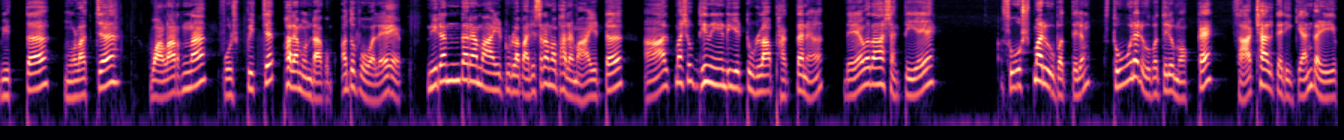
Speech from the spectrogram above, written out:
വിത്ത് മുളച്ച് വളർന്ന് പുഷ്പിച്ച് ഫലമുണ്ടാകും. അതുപോലെ നിരന്തരമായിട്ടുള്ള പരിശ്രമ ഫലമായിട്ട് ആത്മശുദ്ധി നേടിയിട്ടുള്ള ഭക്തന് ദേവതാശക്തിയെ സൂക്ഷ്മരൂപത്തിലും സ്ഥൂല രൂപത്തിലുമൊക്കെ സാക്ഷാത്കരിക്കാൻ കഴിയും.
